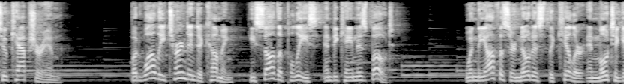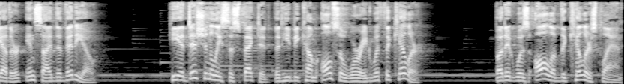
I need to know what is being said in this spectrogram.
to capture him. But while he turned into coming, he saw the police and became his boat. When the officer noticed the killer and Mo together inside the video, he additionally suspected that he'd become also worried with the killer. But it was all of the killer's plan.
